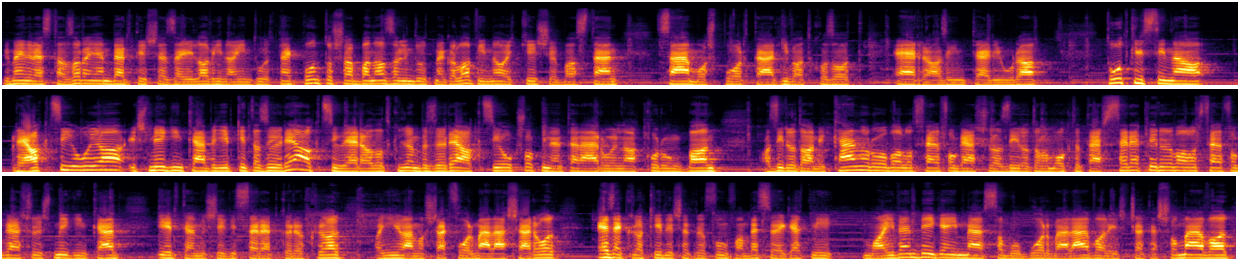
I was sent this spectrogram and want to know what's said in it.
Ő megnevezte az aranyembert, és ezzel egy lavina indult meg. Pontosabban azzal indult meg a lavina, hogy később aztán számos portál hivatkozott erre az interjúra. Tóth Krisztina reakciója, és még inkább egyébként az ő reakciójára adott különböző reakciók sok mindent elárulnak korunkban az irodalmi kánonról való felfogásról, az irodalom oktatás szerepéről való felfogásról, és még inkább értelmiségi szerepkörökről, a nyilvánosság formálásáról. Ezekről a kérdésekről fogunk van beszélgetni mai vendégeimmel, Szabó Borbálával és Csete Somával.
